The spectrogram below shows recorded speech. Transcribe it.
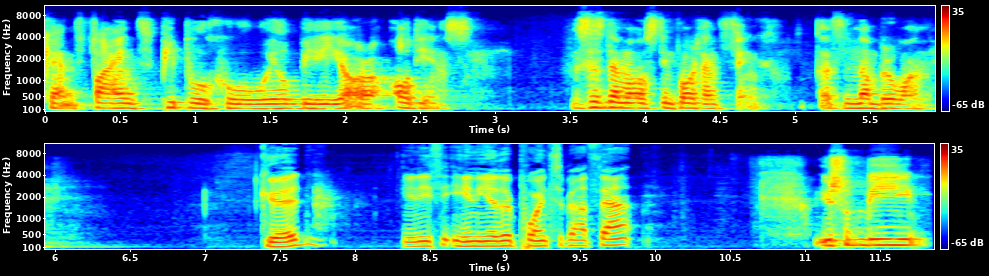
can find people who will be your audience. This is the most important thing. That's the number one. good. Any any other points about that? You should be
